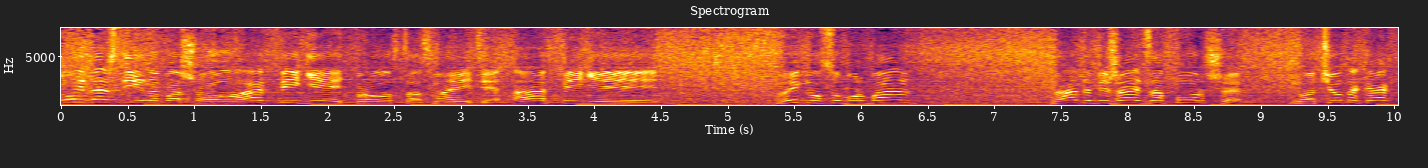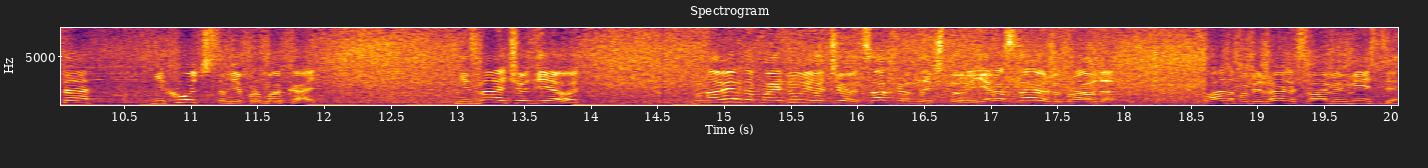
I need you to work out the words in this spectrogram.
Ну и дождина пошел. Офигеть просто. Смотрите, офигеть. Выгнал Субурбан. Надо бежать за Порше. Но что-то как-то не хочется мне промокать. Не знаю, что делать. Ну, наверное, пойду я что, сахарный, что ли? Не растаю же, правда? Ладно, побежали с вами вместе.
